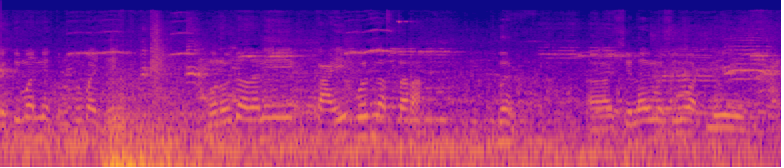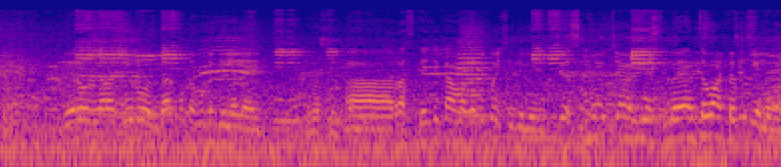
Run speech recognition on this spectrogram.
गतिमान नेतृत्व पाहिजे. मनोज दादाने काही पद नसताना बर. शिलाई मशीन वाटले बेरोजगाराचे रोजगार कुठं कुठं दिलेले आहेत रस्त्याची कामासाठी पैसे दिले यांचं वाटप केलं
